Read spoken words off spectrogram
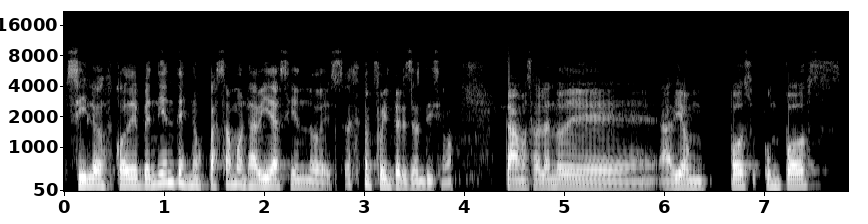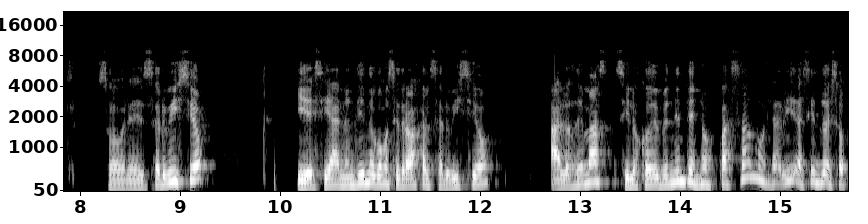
Si los codependientes nos pasamos la vida haciendo eso. Fue interesantísimo. Estábamos hablando de... Había un post, un post sobre el servicio y decía, no entiendo cómo se trabaja el servicio a los demás si los codependientes nos pasamos la vida haciendo eso.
